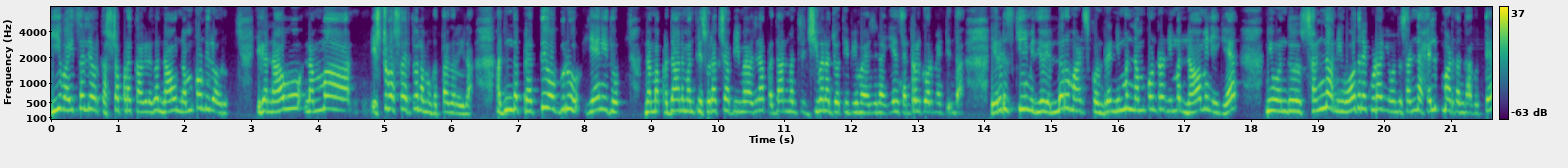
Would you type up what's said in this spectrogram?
ಈ ವಯಸ್ಸಲ್ಲಿ ಅವ್ರು ಕಷ್ಟಪಡೋಕ್ಕಾಗಲಿಲ್ಲ ನಾವು ನಂಬ್ಕೊಂಡಿರೋರು. ಈಗ ನಾವು ನಮ್ಮ ಎಷ್ಟು ವರ್ಷ ಇರ್ತೋ ನಮ್ಗೆ ಗೊತ್ತಾಗಿರಲಿಲ್ಲ ಅದರಿಂದ ಪ್ರತಿಯೊಬ್ಬರು ಏನಿದು, ನಮ್ಮ ಪ್ರಧಾನಮಂತ್ರಿ ಸುರಕ್ಷಾ ಬಿಮಾ ಯೋಜನಾ, ಪ್ರಧಾನಮಂತ್ರಿ ಜೀವನ ಜ್ಯೋತಿ ಬಿಮಾ ಯೋಜನಾ, ಏನ್ ಸೆಂಟ್ರಲ್ ಗೌರ್ಮೆಂಟ್ ಇಂದ ಎರಡು ಸ್ಕೀಮ್ ಇದೆಯೋ ಎಲ್ಲರೂ ಮಾಡಿಸ್ಕೊಂಡ್ರೆ ನಿಮ್ಮನ್ನ ನಂಬ್ಕೊಂಡ್ರೆ ನಿಮ್ಮ ನಾಮಿನಿಗೆ ನೀವೊಂದು ಸಣ್ಣ, ನೀವು ಹೋದ್ರೆ ಕೂಡ ನೀವೊಂದು ಸಣ್ಣ ಹೆಲ್ಪ್ ಮಾಡ್ದಂಗೆ ಆಗುತ್ತೆ.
